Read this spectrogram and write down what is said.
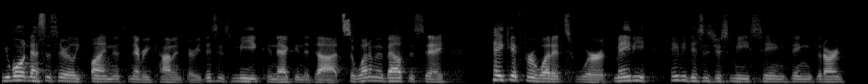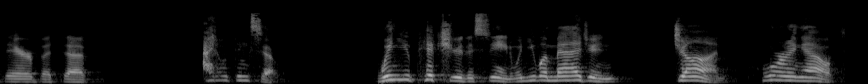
You won't necessarily find this in every commentary. This is me connecting the dots. So, what I'm about to say, take it for what it's worth. Maybe, maybe this is just me seeing things that aren't there, but uh, I don't think so when you picture the scene, when you imagine John pouring out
